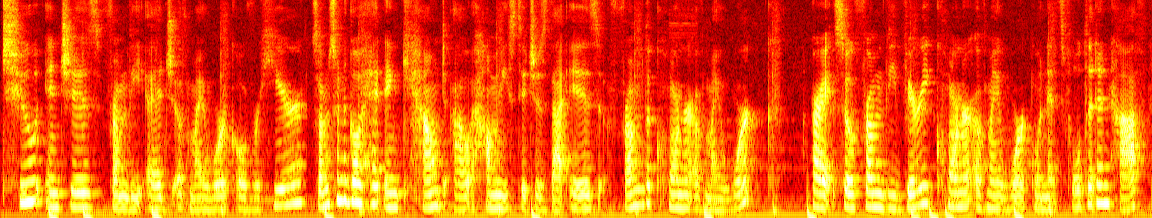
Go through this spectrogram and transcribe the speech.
two inches from the edge of my work over here. So I'm just gonna go ahead and count out how many stitches that is from the corner of my work. All right, so from the very corner of my work when it's folded in half,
